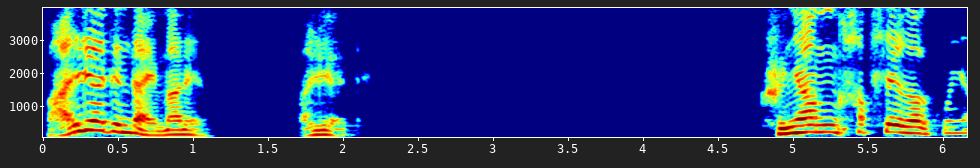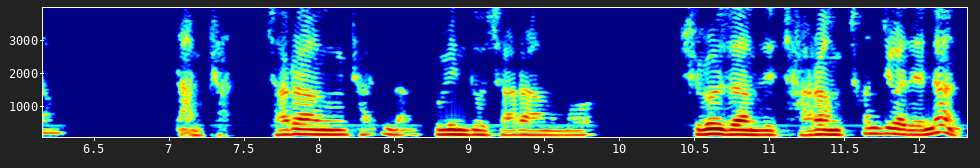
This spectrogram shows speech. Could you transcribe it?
말려야 된다 이 말이에요. 말려야 돼. 그냥 합세갖고 그냥 남편도 자랑, 자- 부인도 자랑, 뭐 주변 사람들이 자랑 천지가 되면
